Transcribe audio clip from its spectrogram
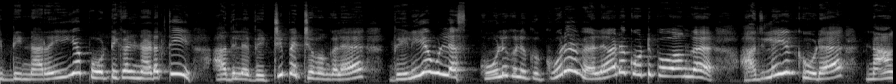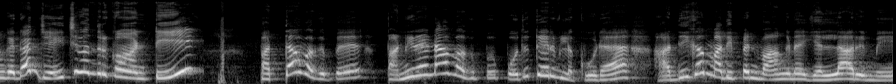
இப்படி நிறைய போட்டிகள் நடத்தி அதில் வெற்றி பெற்றவங்களை வெளியே உள்ள ஸ்கூலுகளுக்கு கூட விளையாட கூட்டு போவாங்க. அதுலேயும் கூட நாங்கள் தான் ஜெயிச்சு வந்திருக்கோம் ஆண்டி. பத்தாம் வகுப்பு பன்னிரெண்டாம் வகுப்பு பொதுத் தேர்வில் கூட அதிக மதிப்பெண் வாங்கின எல்லாருமே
